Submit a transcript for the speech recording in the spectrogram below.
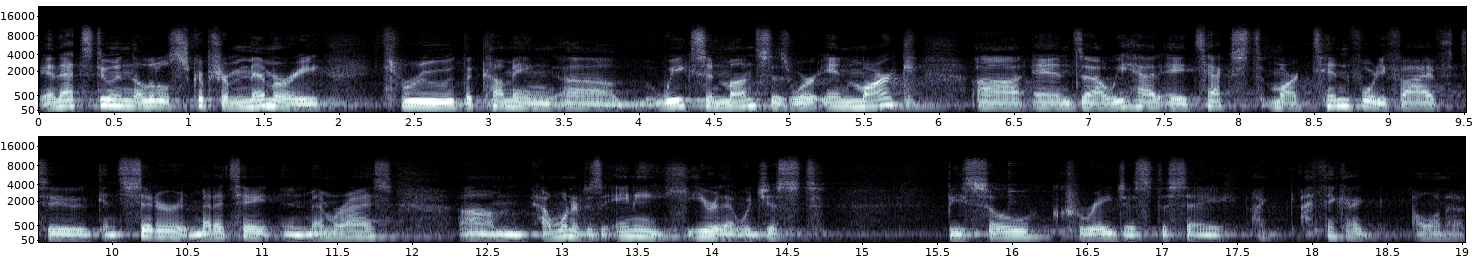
and that's doing a little scripture memory through the coming uh, weeks and months as we're in Mark. Uh, and uh, we had a text, Mark 1045, to consider and meditate and memorize. Um, I wonder, does any here that would just be so courageous to say, I, I think I, I want to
